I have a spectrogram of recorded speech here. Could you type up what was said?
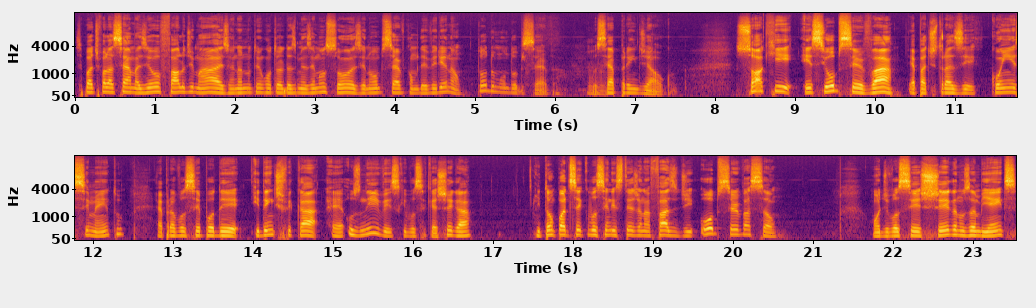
Você pode falar assim, ah, mas eu falo demais, eu ainda não tenho controle das minhas emoções, eu não observo como deveria, não. Todo mundo observa. Você aprende algo. Só que esse observar é para te trazer conhecimento, é para você poder identificar eh, os níveis que você quer chegar. Então pode ser que você ainda esteja na fase de observação, onde você chega nos ambientes,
